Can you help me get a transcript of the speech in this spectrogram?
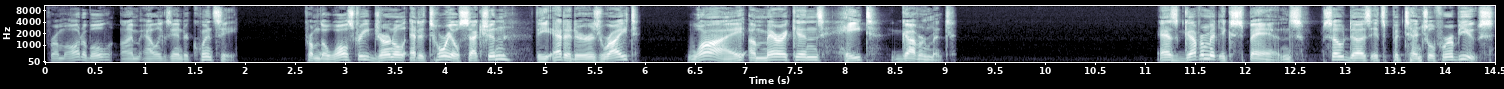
From Audible, I'm Alexander Quincy. From the Wall Street Journal editorial section, the editors write Why Americans Hate Government. As government expands, so does its potential for abuse.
